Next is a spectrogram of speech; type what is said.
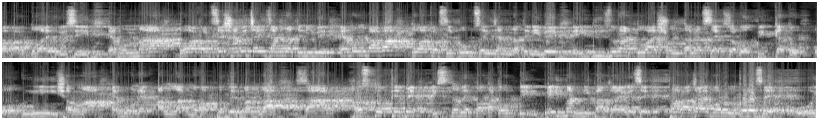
বাবার দোয়ায় হয়েছে এমন মা দোয়া করছে, স্বামী চাই জান্নাতে নিবে। এমন বাবা দোয়া করছে, বউ চাই জান্নাতে নিবে। এই দুইজনার দোয়ায় সন্তান আছে এক জগৎ বিখ্যাত। অগ্নি শর্মা, এমন এক আল্লাহর মহব্বতের বান্দা, যার হস্তক্ষেপে ইসলামের পতাকা উদ্দিন বেঈমান নিপাত হয়ে গেছে, পরাজয় বরণ করেছে। ওই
